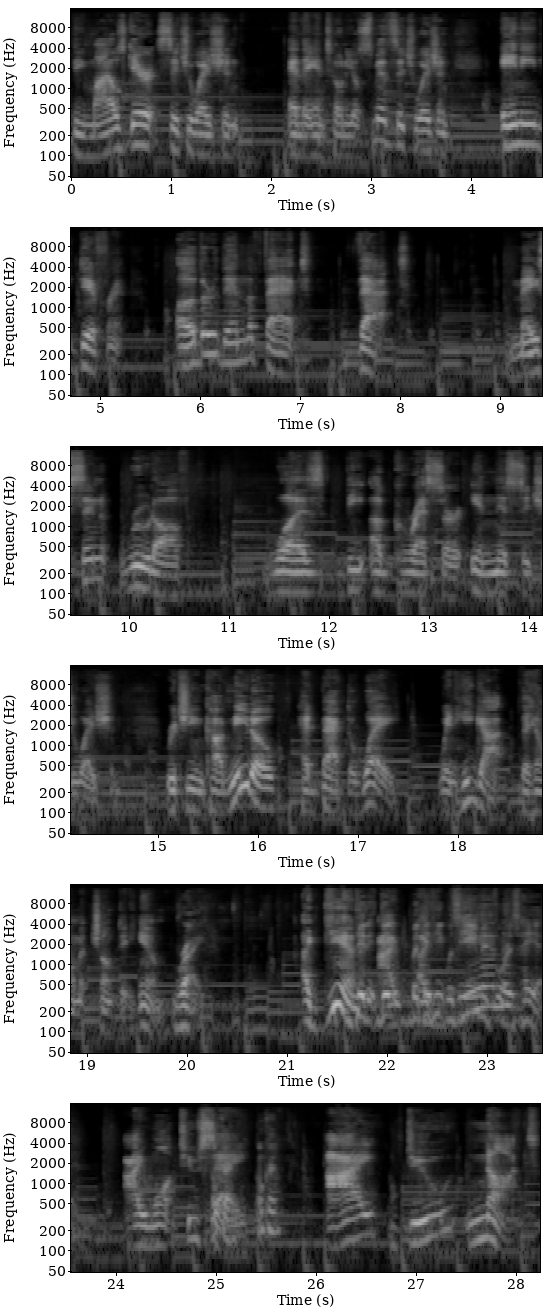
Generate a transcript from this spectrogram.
the Myles Garrett situation and the Antonio Smith situation any different other than the fact that Mason Rudolph was the aggressor in this situation. Richie Incognito had backed away when he got the helmet chunked at him. Right. Again, Did it? Did, I, but did he was he aiming for his head? I want to say Okay. Okay. I do not,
